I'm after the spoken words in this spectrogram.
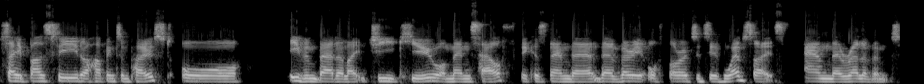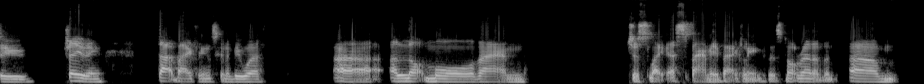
say, BuzzFeed or Huffington Post or even better like GQ or Men's Health because then they're they're very authoritative websites and they're relevant to shaving. That backlink is going to be worth uh, a lot more than just like a spammy backlink that's not relevant. Um,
